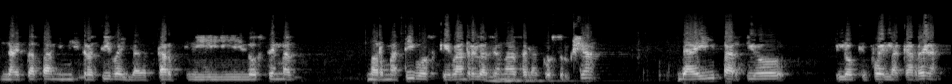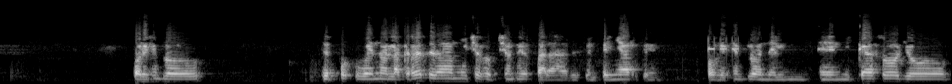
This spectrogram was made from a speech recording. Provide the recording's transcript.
la, etapa administrativa y, la, y los temas normativos que van relacionados a la construcción. De ahí partió lo que fue la carrera. Por ejemplo, bueno, la carrera te da muchas opciones para desempeñarte. Por ejemplo, en, el, en mi caso, yo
